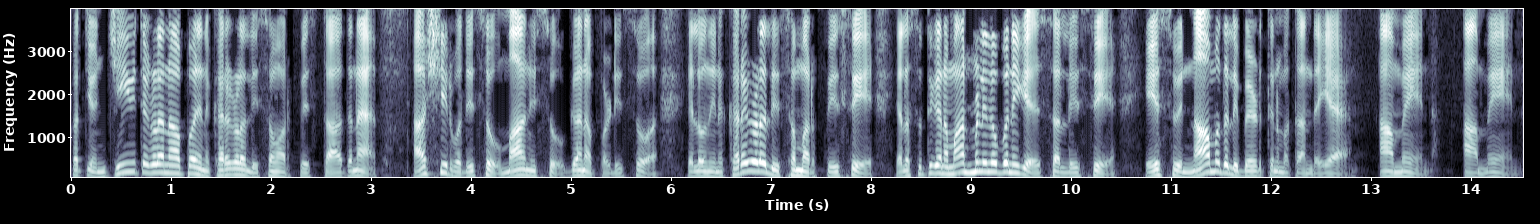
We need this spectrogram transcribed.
ಪ್ರತಿಯೊಂದು ಜೀವಿತಗಳನ್ನು ಅಪ್ಪ ನಿನ್ನ ಕರಗಳಲ್ಲಿ ಸಮರ್ಪಿಸ್ತಾ ಇದ್ದಾನೆ. ಆಶೀರ್ವದಿಸು, ಮಾನಿಸು, ಘನಪಡಿಸು. ಎಲ್ಲೋ ನಿನ್ನ ಕರಗಳಲ್ಲಿ ಸಮರ್ಪಿಸಿ. ಎಲ್ಲ ಸುತ್ತಿಗನ ಮಾನ್ಮಳಿನೊಬ್ಬನಿಗೆ ಸಲ್ಲಿಸಿ. ಯೇಸುವಿನ ನಾಮದಲ್ಲಿ ಬೇಡುತ್ತೆ ನಮ್ಮ ತಂದೆಯೇ. ಆಮೇನ್. ಆಮೇನ್.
